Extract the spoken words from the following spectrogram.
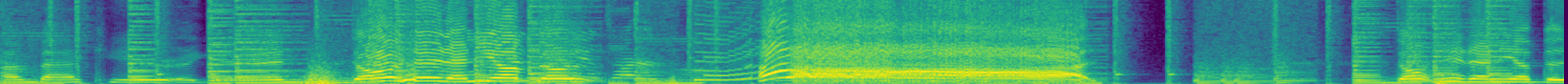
I'm back here again. Don't hit any of those. Ah! Don't hit any of the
